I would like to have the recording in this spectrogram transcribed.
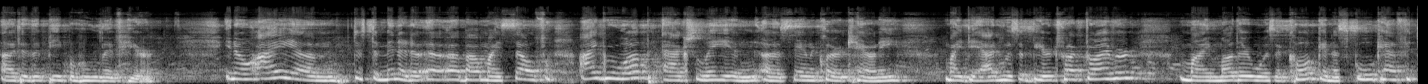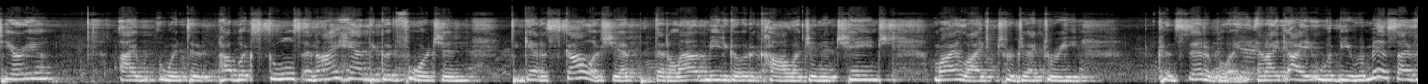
uh, to the people who live here. You know, I, um, just a minute uh, uh, about myself. I grew up actually in uh, Santa Clara County. My dad was a beer truck driver. My mother was a cook in a school cafeteria. I went to public schools and I had the good fortune to get a scholarship that allowed me to go to college and it changed my life trajectory considerably. And I, I would be remiss, I've,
